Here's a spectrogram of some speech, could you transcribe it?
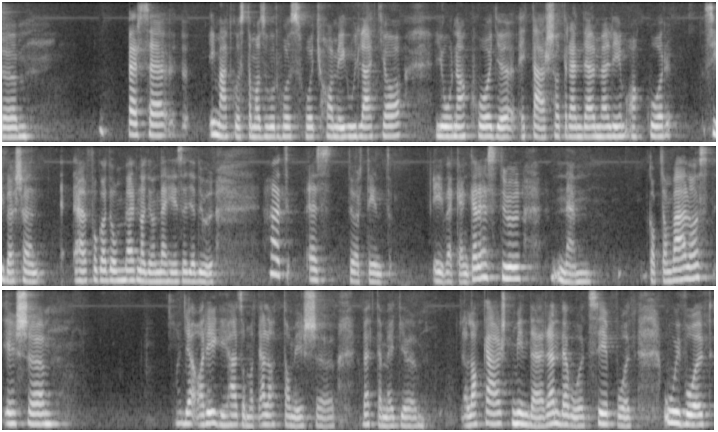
persze imádkoztam az Úrhoz, hogy ha még úgy látja jónak, hogy egy társat rendel mellém, akkor szívesen elfogadom, mert nagyon nehéz egyedül. Hát ez történt éveken keresztül, nem kaptam választ, és ugye a régi házamat eladtam, és vettem egy lakást, minden rendben volt, szép volt, új volt,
